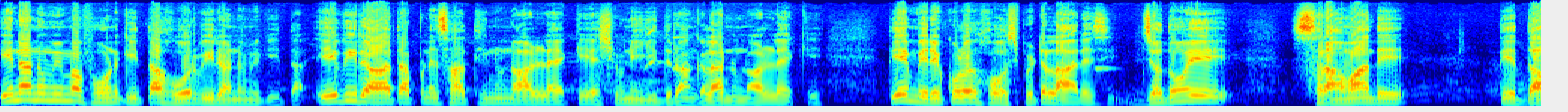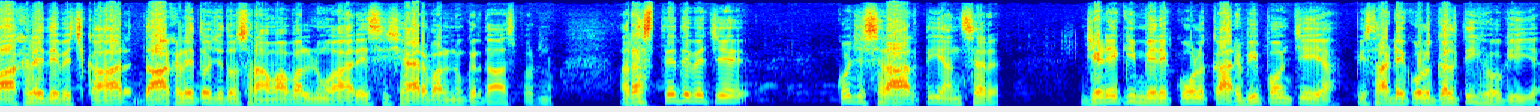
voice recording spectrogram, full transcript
ਇਹਨਾਂ ਨੂੰ ਵੀ ਮੈਂ ਫੋਨ ਕੀਤਾ, ਹੋਰ ਵੀਰਾਂ ਨੂੰ ਵੀ ਕੀਤਾ। ਇਹ ਵੀ ਰਾਤ ਆਪਣੇ ਸਾਥੀ ਨੂੰ ਨਾਲ ਲੈ ਕੇ, ਅਸ਼ਵਨੀ ਜੀ ਦੁਰੰਗਲਾ ਨੂੰ ਨਾਲ ਲੈ ਕੇ ਤੇ ਇਹ ਮੇਰੇ ਕੋਲ ਹਸਪੀਟਲ ਆ ਰਹੇ ਸੀ। ਜਦੋਂ ਇਹ ਸਰਾਵਾਂ ਦੇ ਤੇ ਦਾਖਲੇ ਦੇ ਵਿਚਕਾਰ, ਦਾਖਲੇ ਤੋਂ ਜਦੋਂ ਸਰਾਵਾਂ ਵੱਲ ਨੂੰ ਆ ਰਹੇ ਸੀ, ਸ਼ਹਿਰ ਵੱਲ ਨੂੰ ਗੁਰਦਾਸਪੁਰ ਨੂੰ ਰਸਤੇ ਦੇ ਵਿੱਚ ਕੁਝ ਸ਼ਰਾਰਤੀ ਅਨਸਰ ਜਿਹੜੇ ਕਿ ਮੇਰੇ ਕੋਲ ਘਰ ਵੀ ਪਹੁੰਚੇ ਆ, ਵੀ ਸਾਡੇ ਕੋਲ ਗਲਤੀ ਹੋ ਗਈ ਆ।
